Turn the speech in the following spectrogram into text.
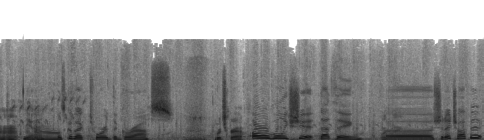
uh, Yeah. Let's go back toward the grass. Which graph? Oh, holy shit! That thing. What Uh, should I chop it?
